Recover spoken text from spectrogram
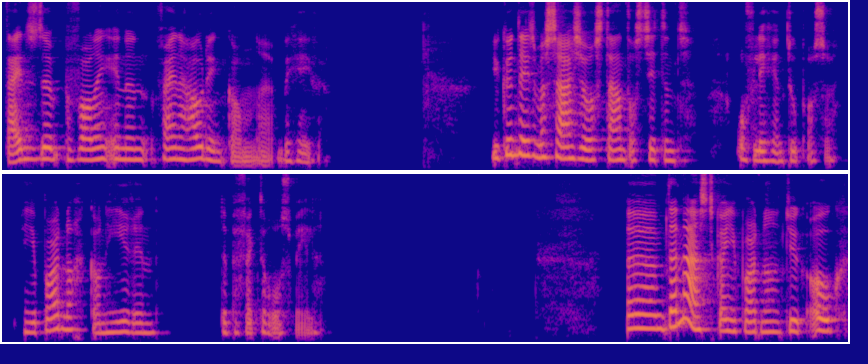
tijdens de bevalling in een fijne houding kan uh, begeven. Je kunt deze massage zowel staand als zittend of liggend toepassen. En je partner kan hierin de perfecte rol spelen. Um, daarnaast kan je partner natuurlijk ook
